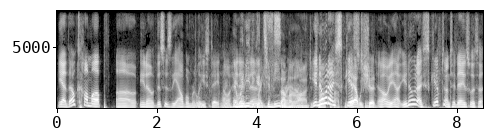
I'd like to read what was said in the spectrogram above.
Yeah, they'll come up. Uh, you know, this is the album release date. and I'll And we it need to get Tim theme Summer right on to You know talk what I skipped? these Yeah, we should. Oh yeah, you know what I skipped on today's was uh,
